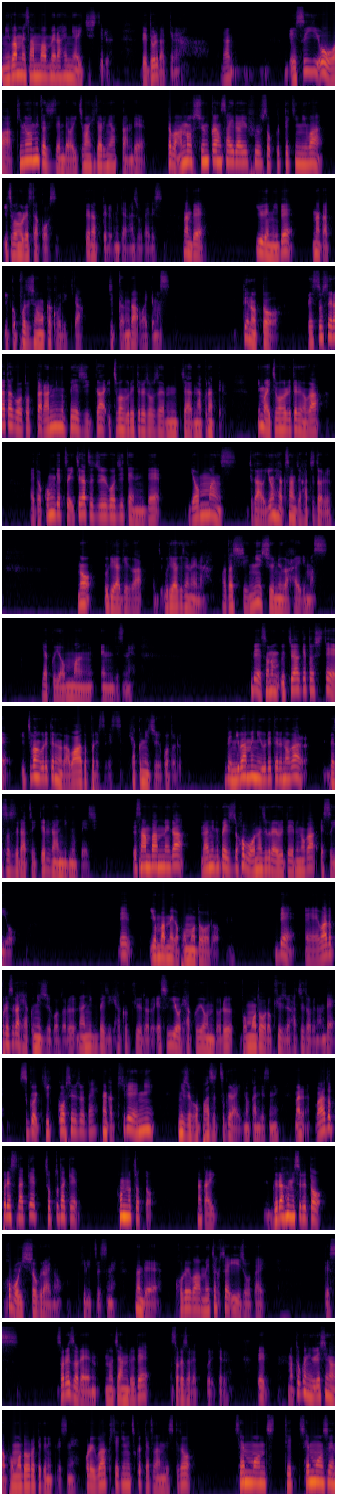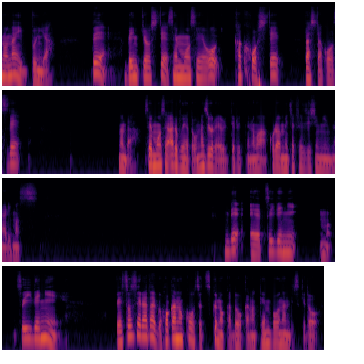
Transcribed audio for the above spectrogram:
2番目、3番目ら辺には位置してる。で、どれだっけな？SEO は昨日見た時点では一番左にあったんで、多分あの瞬間最大風速的には一番売れてたコースってなってるみたいな状態です。なんで、ユーデミーでなんか一個ポジションを確保できた実感が湧いてます。ってのと、ベストセラータグを取ったランニングページが一番売れてる状態じゃなくなってる。今一番売れてるのが、えっと、今月1月15時点で4万、違う、438ドルの売り上げが、売り上げじゃないな、私に収入が入ります。約4万円ですね。で、その内訳として、一番売れてるのがワードプレスです。125ドル。で、2番目に売れてるのがベストセラーついてるランディングページ。で、3番目が、ランディングページとほぼ同じぐらい売れているのが SEO。で、4番目がポモドーロ。で、えー、ワードプレスが125ドル、ランディングページ109ドル、SEO104 ドル、ポモドーロ98ドルなんで、すごい拮抗してる状態。なんか綺麗に25%ずつぐらいの感じですね。まあ、ワードプレスだけ、ちょっとだけ、ほんのちょっと、なんか、グラフにするとほぼ一緒ぐらいの比率ですね。なんで、これはめちゃくちゃいい状態です。それぞれのジャンルで、それぞれ売れてる。で、まあ、特に嬉しいのがポモドーロテクニックですね。これ浮気的に作ったやつなんですけど、専門専門性のない分野で勉強して専門性を確保して出したコースで、なんだ、専門性ある分野と同じぐらい売れてるっていうのは、これはめちゃくちゃ自信になります。で、えー、ついでに、もついでに、ベストセラータグ他のコースつくのかどうかの展望なんですけど、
